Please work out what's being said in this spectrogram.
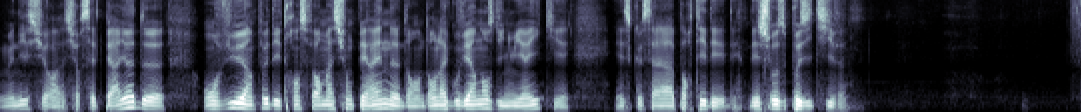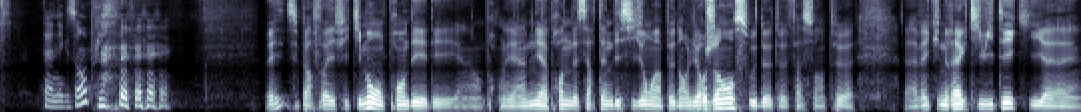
menées sur, sur cette période ont vu un peu des transformations pérennes dans, la gouvernance du numérique et est-ce que ça a apporté des, choses positives? Tu as un exemple? Oui, c'est parfois effectivement on prend des, on est amené à prendre certaines décisions un peu dans l'urgence ou de, façon un peu avec une réactivité qui à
